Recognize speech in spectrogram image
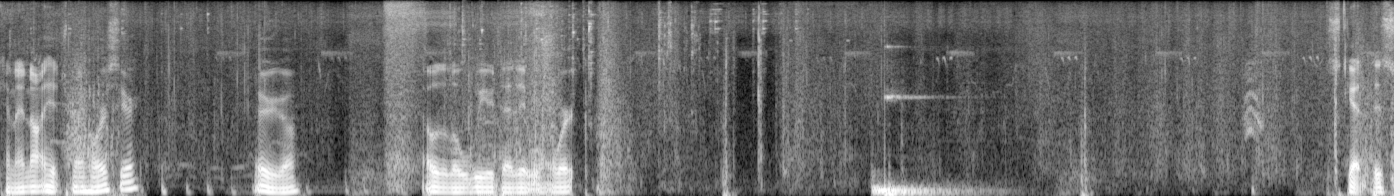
Can I not hitch my horse here? There you go. That was a little weird that it won't work. Get this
